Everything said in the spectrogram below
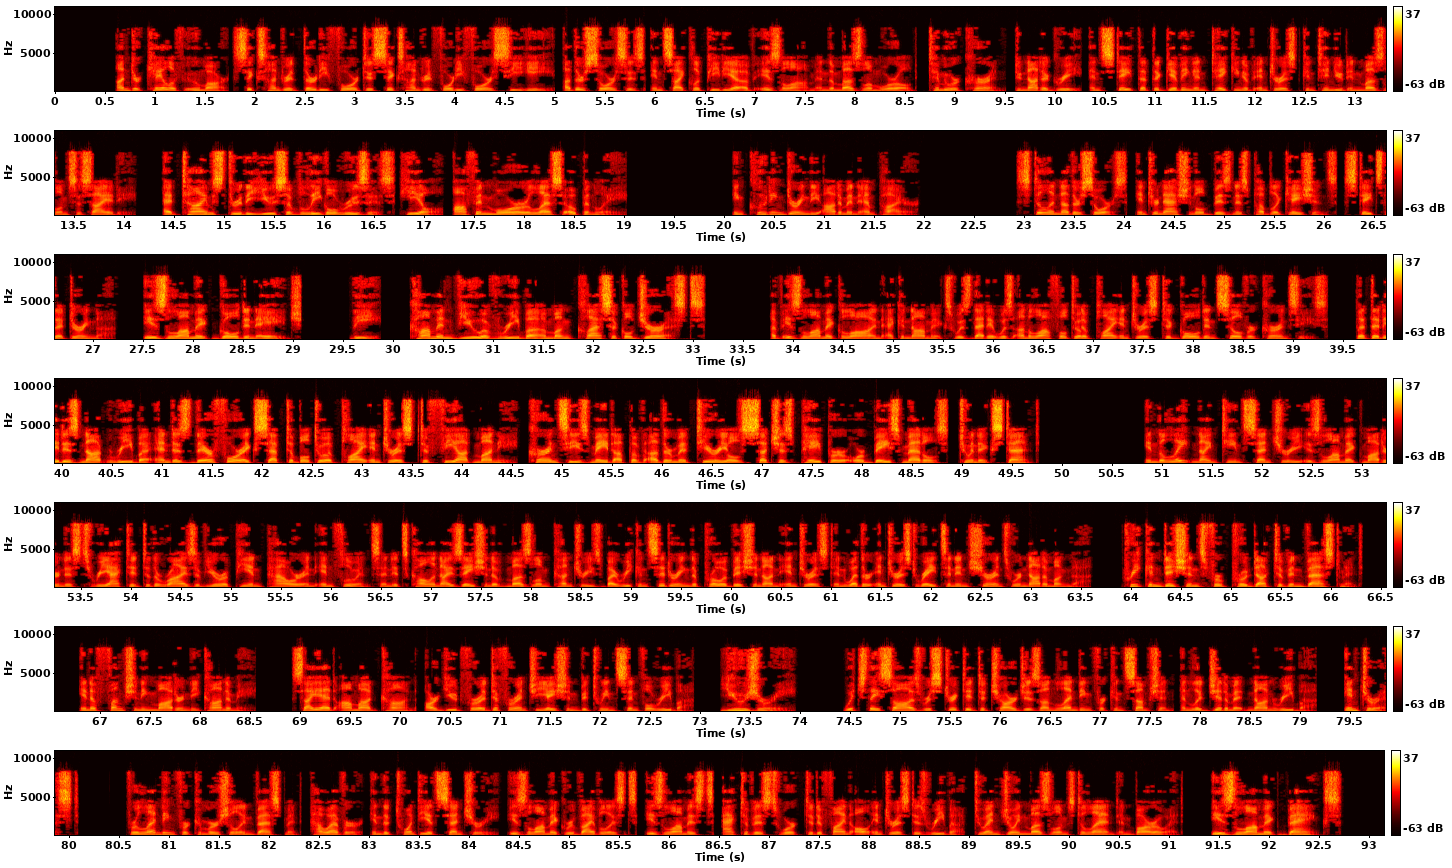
Under Caliph Umar 634 CE, other sources Encyclopedia of Islam and the Muslim World, Timur Kuran, do not agree, and state that the giving and taking of interest continued in Muslim society at times through the use of legal ruses hiyal, often more or less openly, including during the Ottoman Empire. Still another source, International Business Publications, states that during the Islamic Golden Age, the common view of riba among classical jurists of Islamic law and economics was that it was unlawful to apply interest to gold and silver currencies but that it is not riba and is therefore acceptable to apply interest to fiat money, currencies made up of other materials such as paper or base metals, to an extent. In the late 19th century Islamic modernists reacted to the rise of European power and influence and its colonization of Muslim countries by reconsidering the prohibition on interest and whether interest rates and insurance were not among the preconditions for productive investment in a functioning modern economy. Syed Ahmad Khan, argued for a differentiation between sinful riba usury, which they saw as restricted to charges on lending for consumption, and legitimate non-riba interest for lending for commercial investment. However, in the 20th century, Islamic revivalists, Islamists, activists worked to define all interest as riba, to enjoin Muslims to lend and borrow at Islamic banks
